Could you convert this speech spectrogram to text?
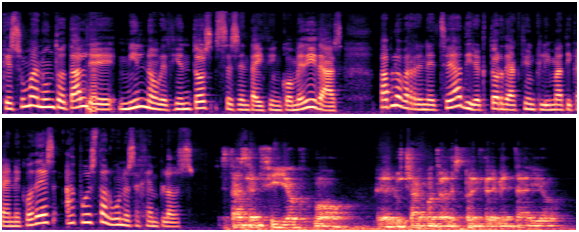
que suman un total de 1.965 medidas. Pablo Barrenechea, director de Acción Climática en Ecodes, ha puesto algunos ejemplos. Es tan sencillo como eh, luchar contra el desperdicio alimentario,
